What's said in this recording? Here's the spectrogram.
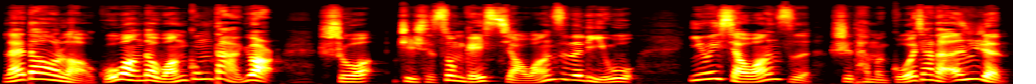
来到老国王的王宫大院，说这是送给小王子的礼物，因为小王子是他们国家的恩人。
